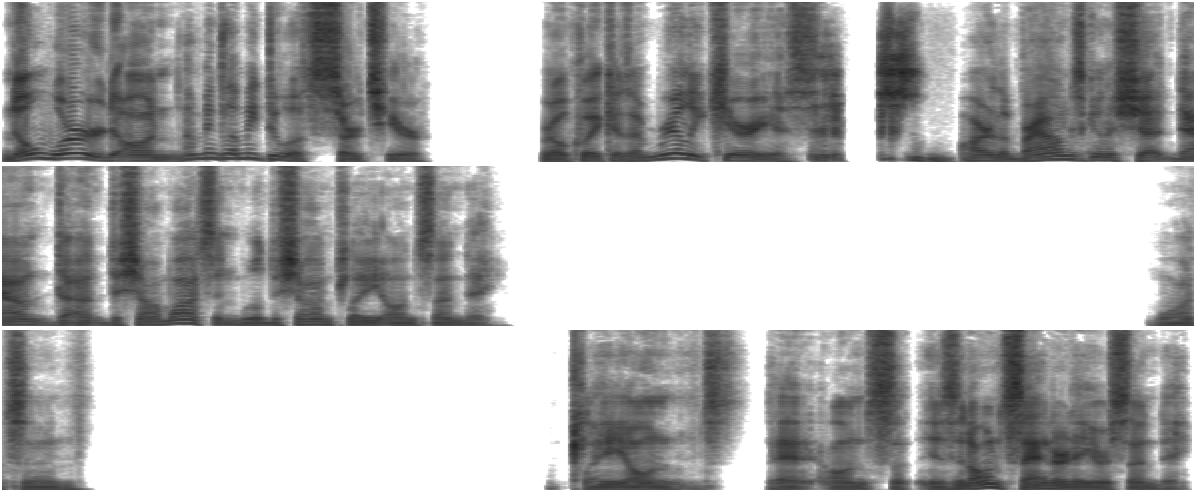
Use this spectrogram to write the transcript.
No word on. Let me let me do a search here real quick because I'm really curious. Are the Browns going to shut down Deshaun Watson? Will Deshaun play on Sunday? Watson play on that on is it on Saturday or Sunday?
